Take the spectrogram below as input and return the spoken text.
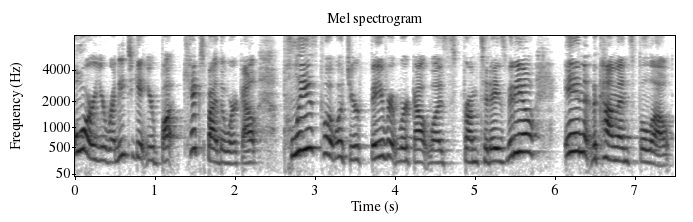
or you're ready to get your butt kicked by the workout, please put what your favorite workout was from today's video in the comments below.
